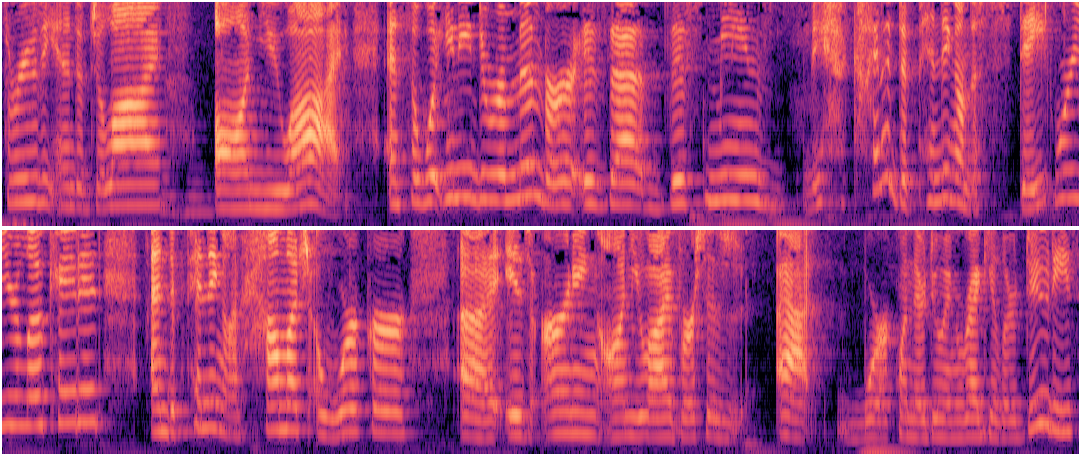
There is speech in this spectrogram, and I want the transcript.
through the end of July mm-hmm. on UI. And so, what you need to remember is that this means kind of depending on the state where you're located and depending on how much a worker uh, is earning on UI versus at work when they're doing regular duties.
